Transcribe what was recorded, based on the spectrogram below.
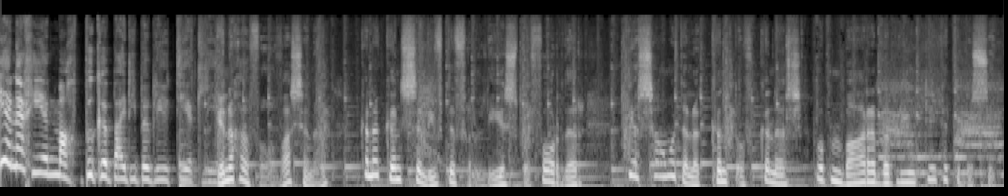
enigiemand mag boeke by die biblioteek lees. Enige volwassene kan 'n kind se liefde vir lees bevorder deur saam met hulle kind of kinders openbare biblioteke te besoek.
